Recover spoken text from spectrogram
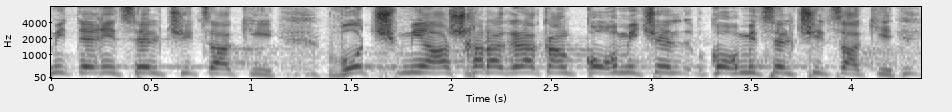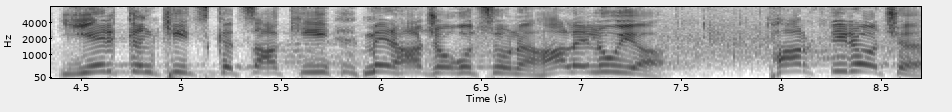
մի տեղից էլ չի ծակի, ոչ մի աշխարհագրական կողմից էլ կողմից էլ չի ծակի, երկնքից կծակի մեր հաջողությունը։ Հալելույա։ Փառք Տիրոջը։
